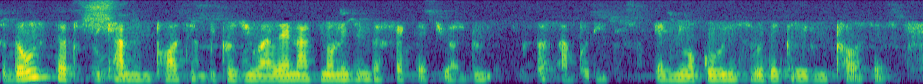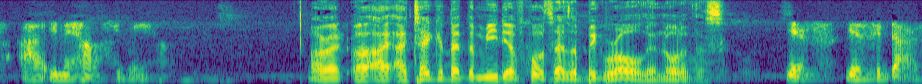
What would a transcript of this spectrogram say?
So those steps become important because you are then acknowledging the fact that you are losing somebody and you are going through the grieving process uh, in a healthy way. All right. I, I take it that the media, of course, has a big role in all of this. Yes, yes, it does.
